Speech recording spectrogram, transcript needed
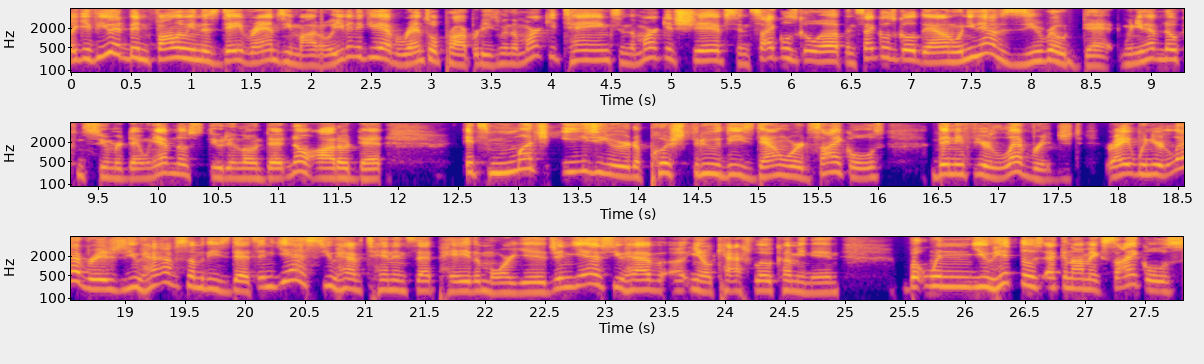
Like if you had been following this Dave Ramsey model, even if you have rental properties, when the market tanks and the market shifts and cycles go up and cycles go down, when you have zero debt, when you have no consumer debt, when you have no student loan debt, no auto debt, it's much easier to push through these downward cycles than if you're leveraged right? When you're leveraged, you have some of these debts, and yes, you have tenants that pay the mortgage, and yes, you have uh, you know cash flow coming in. But when you hit those economic cycles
